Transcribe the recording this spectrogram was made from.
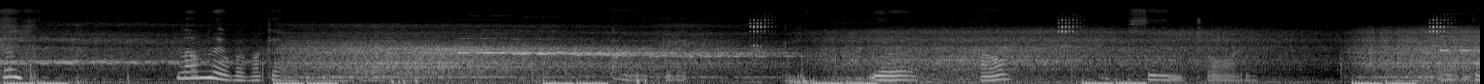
เฮ้ยเริ่มเร็วแบบว่าแก ยอะเอาซีนจอยแล้วจะ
